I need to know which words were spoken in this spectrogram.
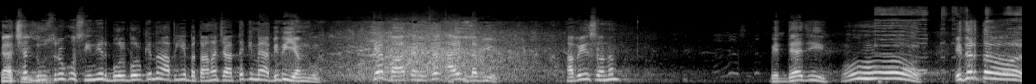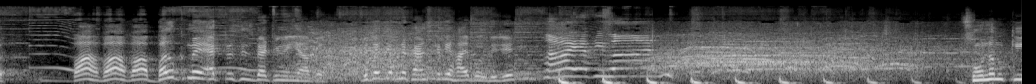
अच्छा दूसरों को सीनियर बोल बोल के ना आप ये बताना चाहते हैं कि मैं अभी भी यंग हूँ। क्या बात है सर आई लव यू अभी सोनम। विद्या जी ओह इधर तो वाह वाह वाह बल्क में एक्ट्रेसेस बैठी हुई हैं यहाँ पे। विद्या जी अपने फैंस के लिए हाय बोल दीजिए। हाय एवरीवन सोनम की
